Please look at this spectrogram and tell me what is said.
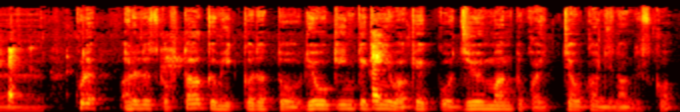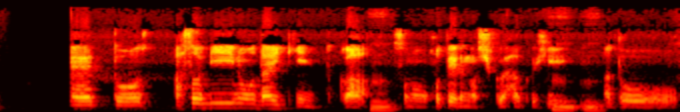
ね。ーこれあれですか？2泊3日だと料金的には結構10万とかいっちゃう感じなんですか、えーっと遊びの代金とか、うん。そのホテルの宿泊費、うんうん。あと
